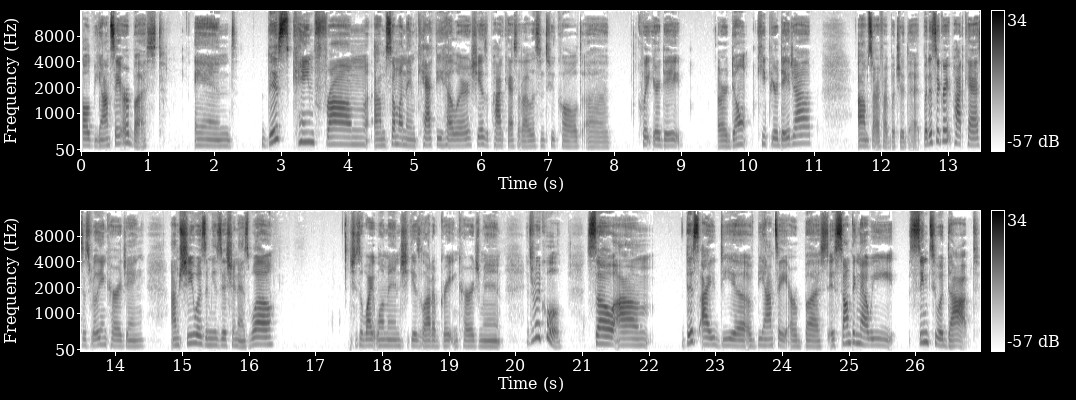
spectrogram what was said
called Beyonce or Bust. And this came from um, someone named Cathy Heller. She has a podcast that I listen to called uh, Quit Your Day or Don't Keep Your Day Job. I'm sorry if I butchered that, but it's a great podcast. It's really encouraging. Um, she was a musician as well. She's a white woman. She gives a lot of great encouragement. It's really cool. So, um, this idea of Beyonce or bust is something that we seem to adopt,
